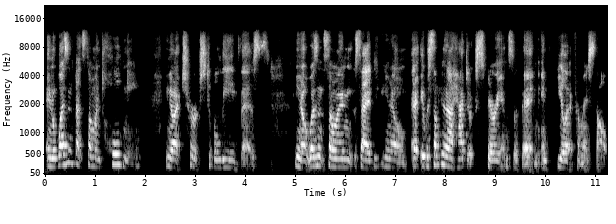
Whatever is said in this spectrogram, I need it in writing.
And it wasn't that someone told me, you know, at church to believe this. You know, it wasn't someone said, you know, it was something that I had to experience within and feel it for myself.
